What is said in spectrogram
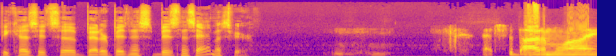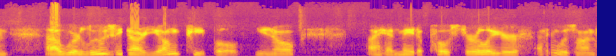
because it's a better business business atmosphere. That's the bottom line. Uh, we're losing our young people. You know, I had made a post earlier. I think it was on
